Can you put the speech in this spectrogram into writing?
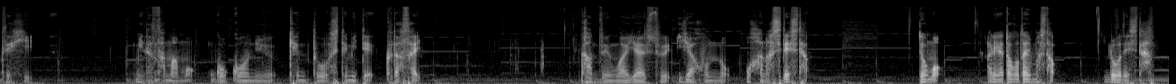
ぜひ皆様もご購入検討してみてください。完全ワイヤレスイヤホンのお話でした。どうもありがとうございました。ローでした。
